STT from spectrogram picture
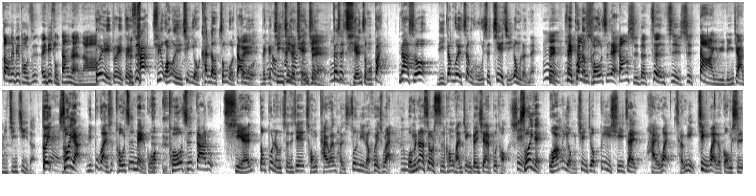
到那边投资，哎，理所当然啊。对对对，可是他其实王永庆有看到中国大陆那个经济的前景，但是钱怎么办？那时候李登辉政府是借机用人呢，对，哎，不能投资哎。当时的政治是大于凌驾于经济的，对，所以啊，你不管是投资美国、投资大陆，钱都不能直接从台湾很顺利的汇出来。我们那时候时空环境跟现在不同，是，所以呢，王永庆就必须在海外成立境外的公司。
